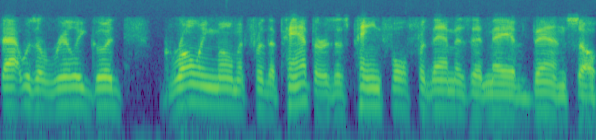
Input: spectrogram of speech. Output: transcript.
that was a really good growing moment for the Panthers, as painful for them as it may have been. So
